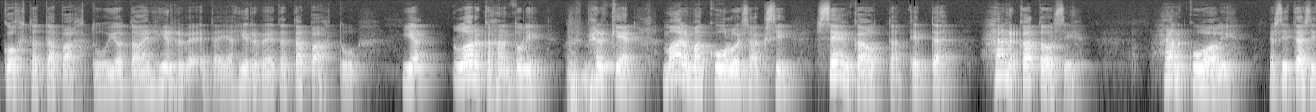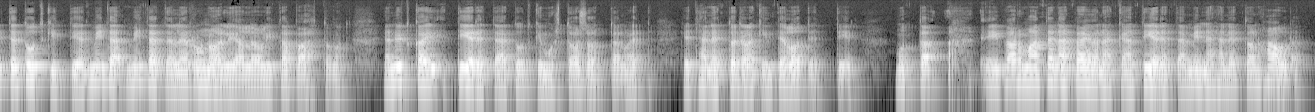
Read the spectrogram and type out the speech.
kohta tapahtuu jotain hirveätä ja hirveätä tapahtuu. Ja Lorkahan tuli melkein maailmankuuluisaksi sen kautta, että hän katosi, hän kuoli ja sitä sitten tutkittiin, että mitä, mitä tälle runoilijalle oli tapahtunut. Ja nyt kai tiedetään tutkimusta osoittanut, että, että hänet todellakin telotettiin. Mutta ei varmaan tänä päivänäkään tiedetä, minne hänet on haudattu.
